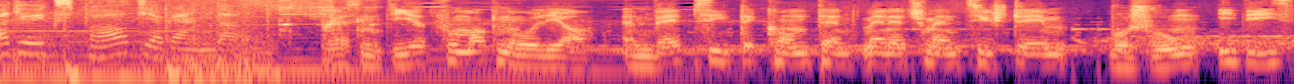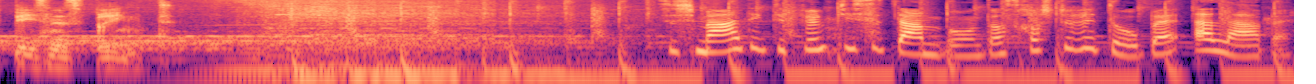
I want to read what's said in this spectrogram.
Radio X Party Agenda. Präsentiert von Magnolia, einem Webseite-Content-Management-System, das Schwung in dein Business bringt. Es ist Montag, der 5. September und das kannst du heute oben erleben.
